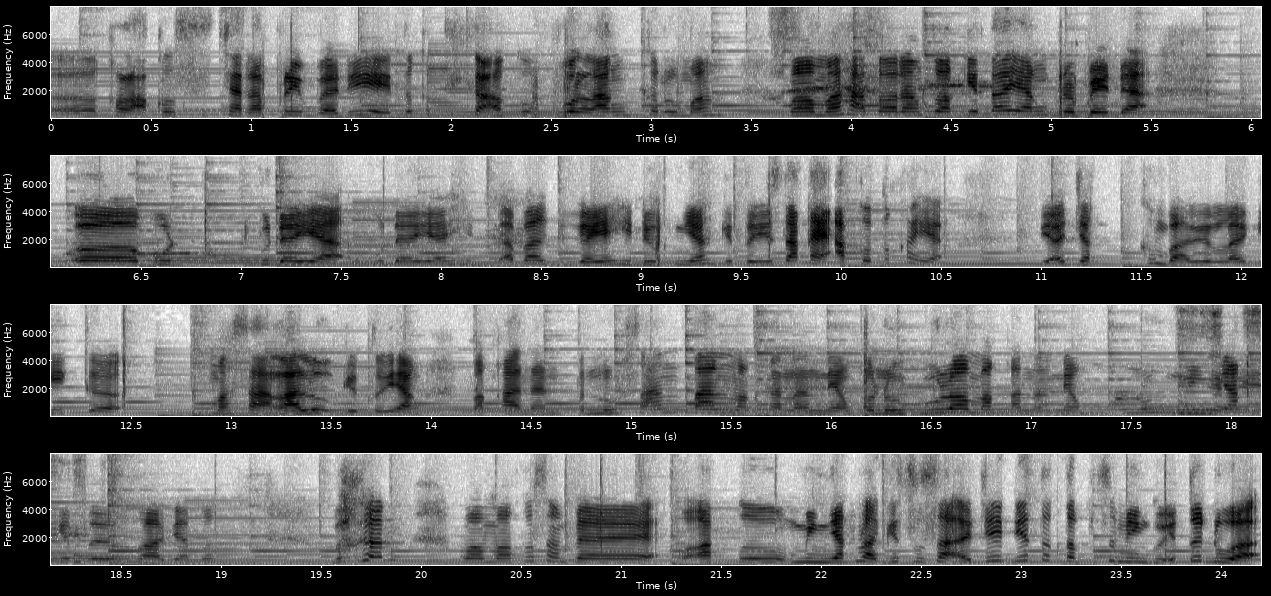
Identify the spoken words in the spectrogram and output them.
uh, kalau aku secara pribadi yaitu ketika aku pulang ke rumah mama atau orang tua kita yang berbeda uh, bud budaya budaya apa gaya hidupnya gitu. Bisa kayak aku tuh kayak diajak kembali lagi ke masa lalu gitu yang makanan penuh santan makanan yang penuh gula makanan yang penuh iya, minyak iya. gitu soalnya tuh bahkan mamaku sampai waktu minyak lagi susah aja dia tetap seminggu itu dua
